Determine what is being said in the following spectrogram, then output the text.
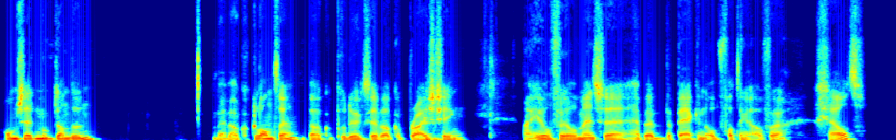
omzet moet ik dan doen? Bij welke klanten, welke producten, welke pricing. Maar heel veel mensen hebben beperkende opvattingen over geld.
